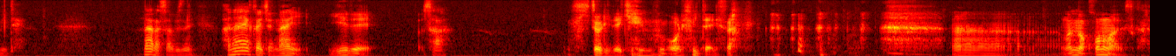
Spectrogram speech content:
みたいな。ならさ別に華やかじゃない家でさ一人でゲーム 俺みたいにさ。あ まあ今コロナですからっ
